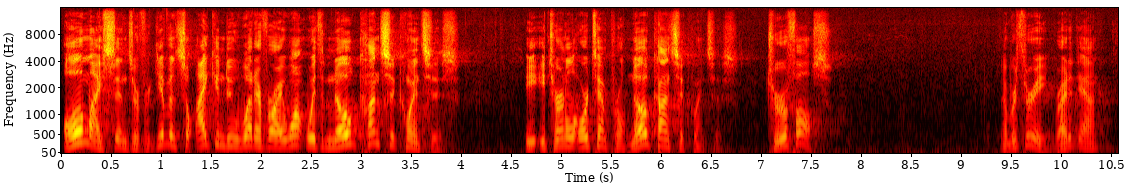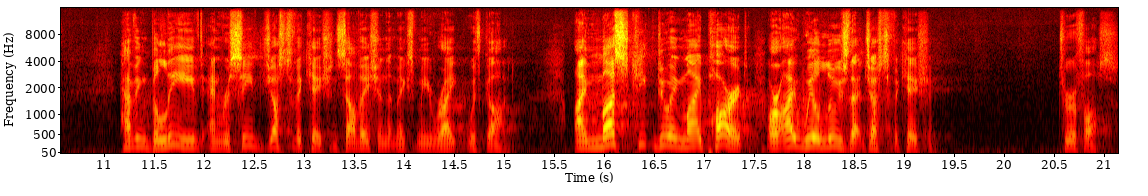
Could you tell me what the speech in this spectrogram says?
All my sins are forgiven, so I can do whatever I want with no consequences, e- eternal or temporal. No consequences. True or false? Number three, write it down. Having believed and received justification, salvation that makes me right with God, I must keep doing my part or I will lose that justification. True or false?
